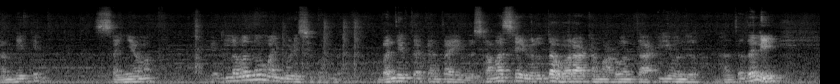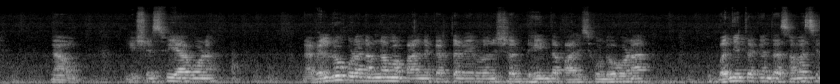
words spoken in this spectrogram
ನಂಬಿಕೆ, ಸಂಯಮ ಎಲ್ಲವನ್ನೂ ಮೈಗೂಡಿಸಿಕೊಂಡು ಬಂದಿರತಕ್ಕಂಥ ಈ ಒಂದು ಸಮಸ್ಯೆ ವಿರುದ್ಧ ಹೋರಾಟ ಮಾಡುವಂಥ ಈ ಒಂದು ಹಂತದಲ್ಲಿ ನಾವು ಯಶಸ್ವಿಯಾಗೋಣ. ನಾವೆಲ್ಲರೂ ಕೂಡ ನಮ್ಮ ನಮ್ಮ ಪಾಲನೆ ಕರ್ತವ್ಯಗಳನ್ನು ಶ್ರದ್ಧೆಯಿಂದ ಪಾಲಿಸಿಕೊಂಡು ಹೋಗೋಣ. ಬಂದಿರತಕ್ಕಂಥ ಸಮಸ್ಯೆ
